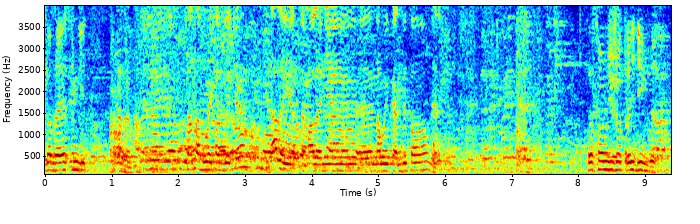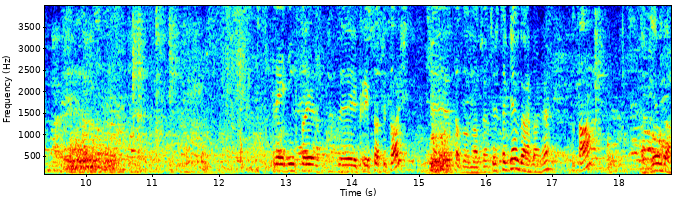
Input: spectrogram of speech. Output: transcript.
Dobra, jestem git. Tata byłeś na diecie? Dalej jestem, ale nie e, na weekendy, to wiesz. Co sądzisz o tradingu? Trading to jest y, krypto czy coś? Czy co to znaczy? To jest ta giełda chyba, nie? To co? Ta giełda.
